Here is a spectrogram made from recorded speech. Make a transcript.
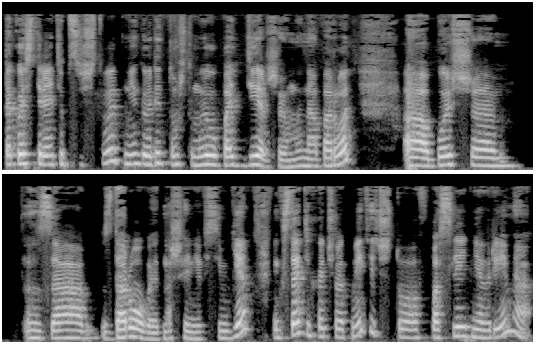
такой стереотип существует, не говорит о том, что мы его поддерживаем. Мы, наоборот, а, больше за здоровые отношения в семье. И, кстати, хочу отметить, что в последнее время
